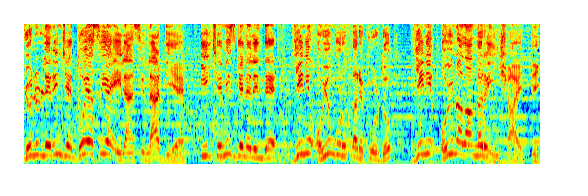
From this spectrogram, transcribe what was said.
gönüllerince doyasıya eğlensinler diye ilçemiz genelinde yeni oyun grupları kurduk, yeni oyun alanları inşa ettik.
